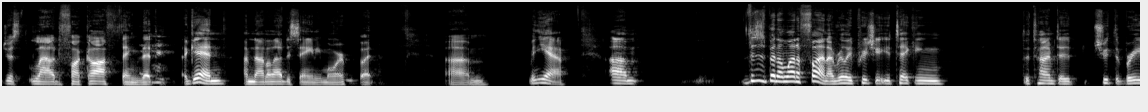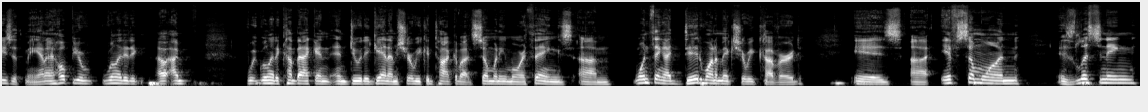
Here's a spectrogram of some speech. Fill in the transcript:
just loud fuck off thing that again, I'm not allowed to say anymore, but Um, but yeah, um, this has been a lot of fun. I really appreciate you taking the time to shoot the breeze with me, and I hope you're willing to. I, am willing to come back and, and do it again. I'm sure we could talk about so many more things. Um, one thing I did want to make sure we covered is uh, if someone is listening,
